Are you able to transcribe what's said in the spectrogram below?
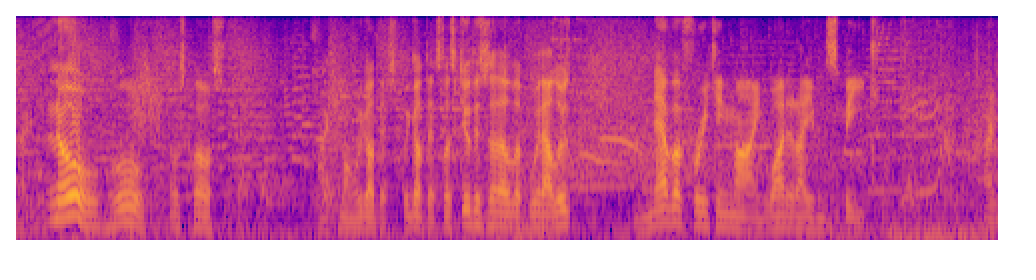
Alright. No! Oh, that was close. Alright, come on, we got this. We got this. Let's do this without, without losing. Never freaking mind. Why did I even speak? Alright.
